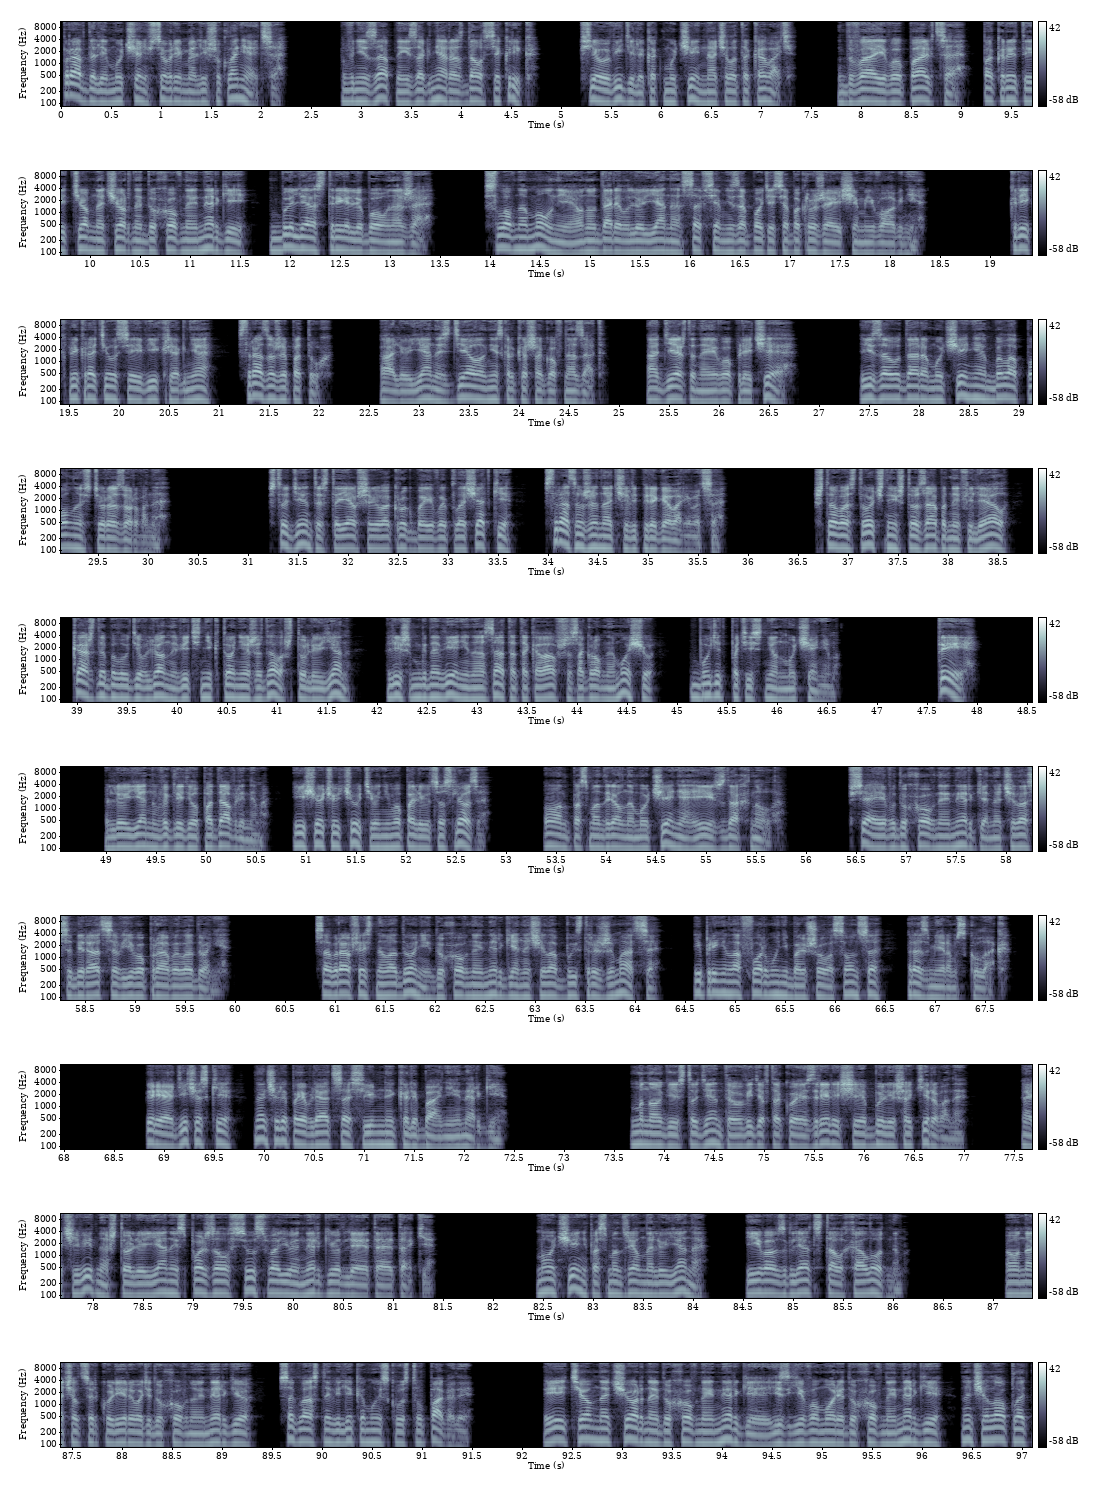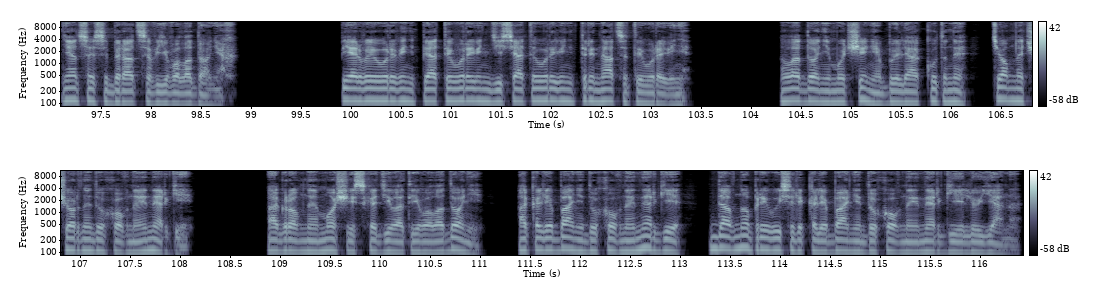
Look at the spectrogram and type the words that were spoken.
Правда ли Мучень все время лишь уклоняется? Внезапно из огня раздался крик. Все увидели, как Мучей начал атаковать. Два его пальца, покрытые темно-черной духовной энергией, были острее любого ножа. Словно молния, он ударил Люяна, совсем не заботясь об окружающем его огне. Крик прекратился, и вихрь огня сразу же потух, а Люян сделал несколько шагов назад. Одежда на его плече из-за удара мучения была полностью разорвана. Студенты, стоявшие вокруг боевой площадки, сразу же начали переговариваться. Что восточный, что западный филиал, каждый был удивлен, ведь никто не ожидал, что Люян, лишь мгновение назад атаковавший с огромной мощью, будет потеснен мучением. «Ты!» Люян выглядел подавленным, еще чуть-чуть, и у него польются слезы. Он посмотрел на мучения и вздохнул. Вся его духовная энергия начала собираться в его правой ладони. Собравшись на ладони, духовная энергия начала быстро сжиматься и приняла форму небольшого солнца размером с кулак. Периодически начали появляться сильные колебания энергии. Многие студенты, увидев такое зрелище, были шокированы. Очевидно, что Люян использовал всю свою энергию для этой атаки. Мучень посмотрел на Люяна, и его взгляд стал холодным. Он начал циркулировать духовную энергию согласно великому искусству пагоды. И темно-черная духовная энергия из его моря духовной энергии начала уплотняться и собираться в его ладонях. Первый уровень, пятый уровень, десятый уровень, тринадцатый уровень. Ладони мучения были окутаны темно-черной духовной энергией. Огромная мощь исходила от его ладоней, а колебания духовной энергии давно превысили колебания духовной энергии Люяна.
